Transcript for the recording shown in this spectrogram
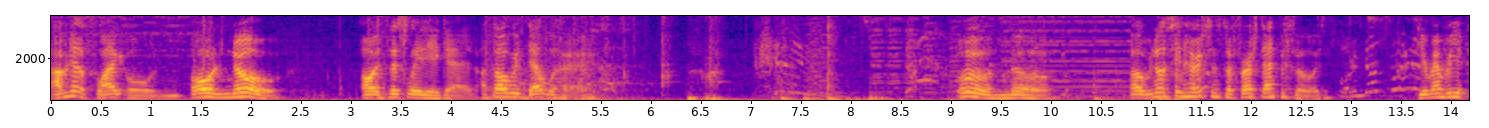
I haven't hit a flag. Oh, oh no. Oh, it's this lady again. I thought we dealt with her. Oh no. Oh, we've not seen her since the first episode. Do you remember you?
